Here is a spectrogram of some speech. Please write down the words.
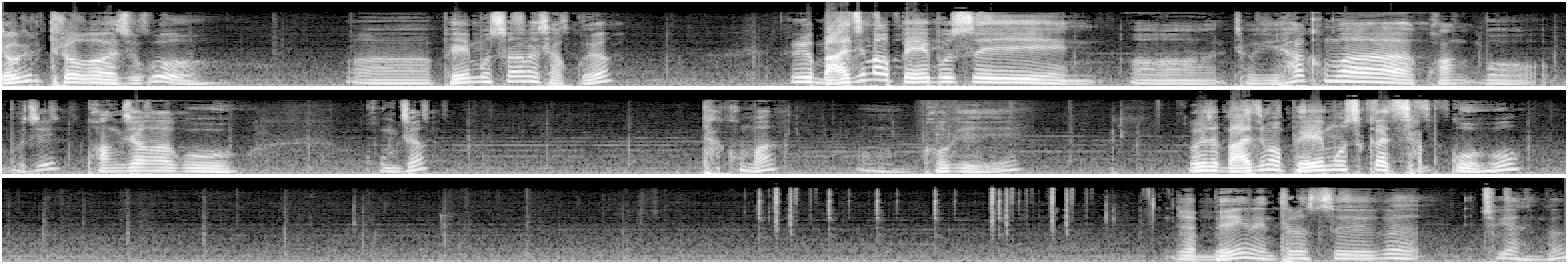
여기를 들어가가지고 어 베이모스 하나 잡고요. 그리고 마지막 베이모스인 어 저기 타코마 광 뭐 뭐지? 광장하고 공장? 타코마? 어, 거기. 여기서 마지막 베이모스까지 잡고. 야 main entrance가 이쪽이 아닌가?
